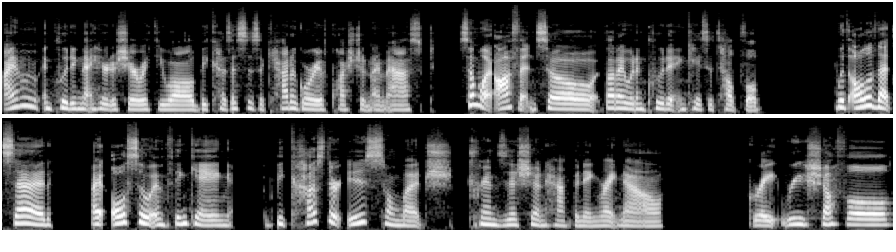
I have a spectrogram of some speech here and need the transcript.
I'm including that here to share with you all because this is a category of question I'm asked somewhat often. So thought I would include it in case it's helpful. With all of that said, I also am thinking because there is so much transition happening right now, great reshuffle,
